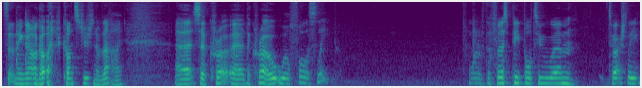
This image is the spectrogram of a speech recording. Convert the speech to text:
certainly not got a constitution of that high. Uh, so crow, uh, the crow will fall asleep. One of the first people to um, to actually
